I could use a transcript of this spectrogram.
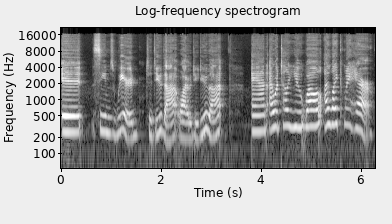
It seems weird to do that. Why would you do that? And I would tell you, well, I like my hair.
